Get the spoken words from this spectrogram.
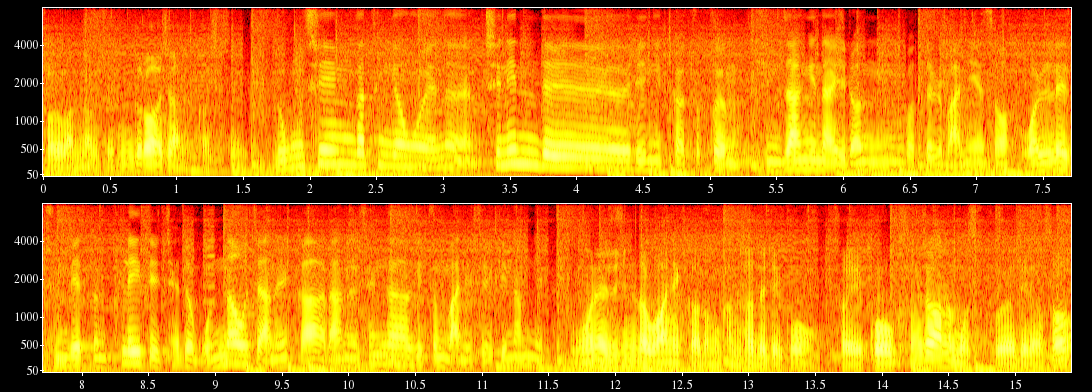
저를 만나면 좀 힘들어하지 않을까 싶습니다. 농심 같은 경우에는 신인들이니까 조금 긴장이나 이런 것들을 많이 해서 원래 준비했던 플레이들이 제대로 못 나오지 않을까라는 생각이 좀 많이 들긴 합 니다. 응원해 주신다고 하니까 너무 감사드리고 저희 꼭 성장하는 모습 보여드려서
